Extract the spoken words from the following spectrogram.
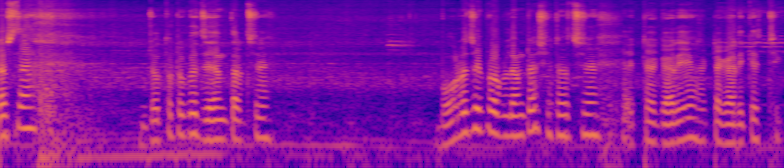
রাস্তা যতটুকু জ্যাম, তার চেয়ে বড় যে প্রবলেমটা সেটা হচ্ছে একটা গাড়ি আর একটা গাড়িকে ঠিক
